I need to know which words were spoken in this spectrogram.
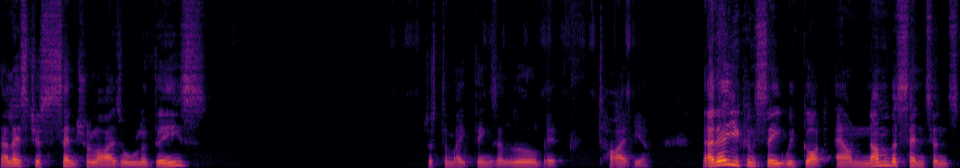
Now let's just centralize all of these just to make things a little bit tidier. Now there you can see we've got our number sentence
